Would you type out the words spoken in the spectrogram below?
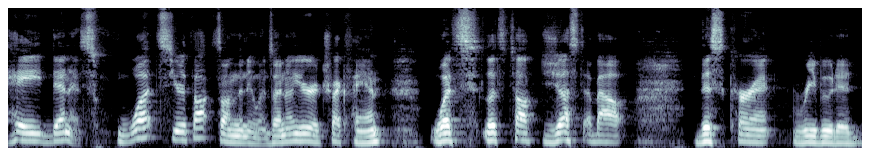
Hey, Dennis, what's your thoughts on the new ones? I know you're a Trek fan. What's let's talk just about this current rebooted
